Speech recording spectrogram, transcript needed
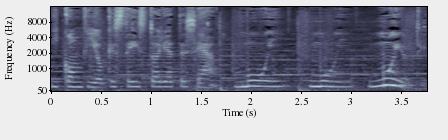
y confío que esta historia te sea muy, muy, muy útil.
